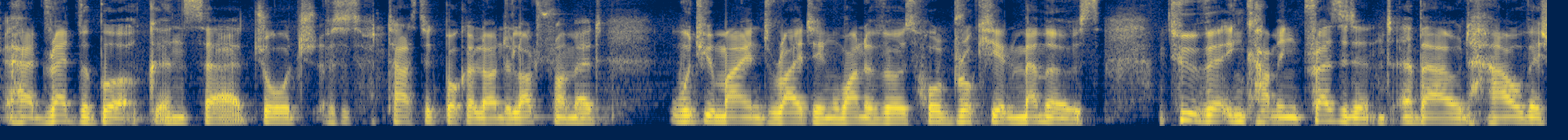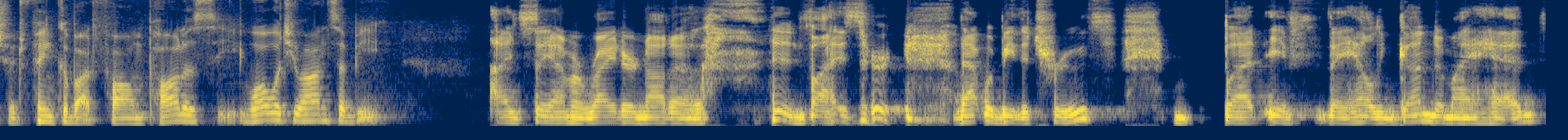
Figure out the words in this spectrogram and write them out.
had read the book and said, George, this is a fantastic book, I learned a lot from it would you mind writing one of those Holbrookian memos to the incoming president about how they should think about foreign policy? What would your answer be? I'd say I'm a writer, not an advisor. That would be the truth. But if they held a gun to my head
